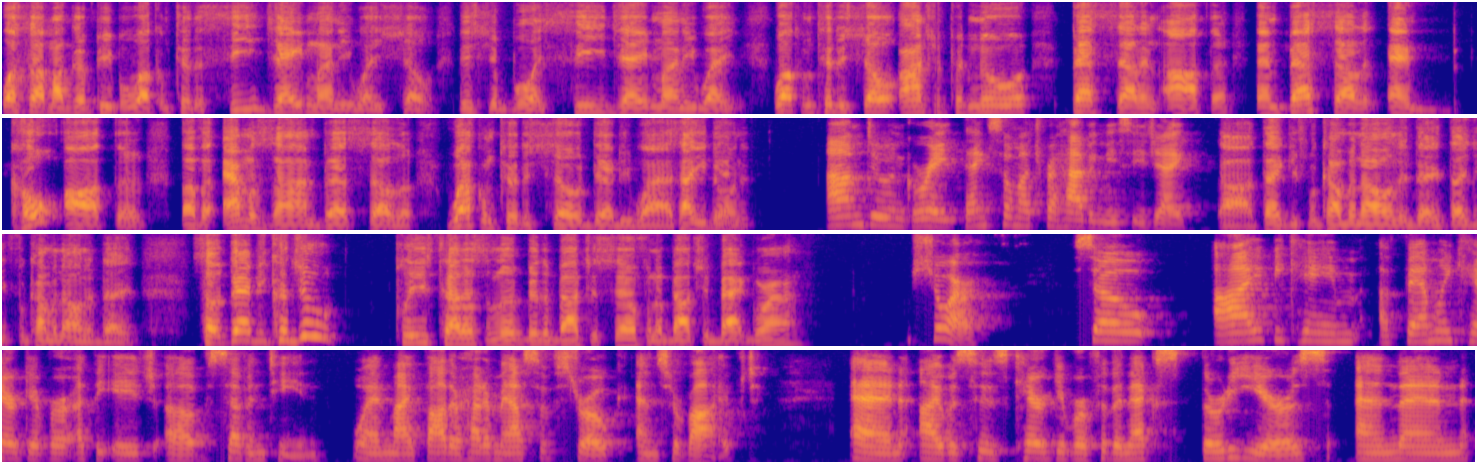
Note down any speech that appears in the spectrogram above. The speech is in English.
What's up, my good people? Welcome to the CJ Moneyway Show. This your boy CJ Moneyway. Welcome to the show, entrepreneur, best-selling author, and best-selling and co-author of an Amazon bestseller. Welcome to the show, Debbie Weiss. How you doing? I'm doing great. Thanks so much for having me, CJ. Uh, thank you for coming on today. Thank you for coming on today. So, Debbie, could you please tell us a little bit about yourself and about your background? Sure. So, I became a family caregiver at the age of 17 when my father had a massive stroke and survived. And I was his caregiver for the next 30 years. And then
